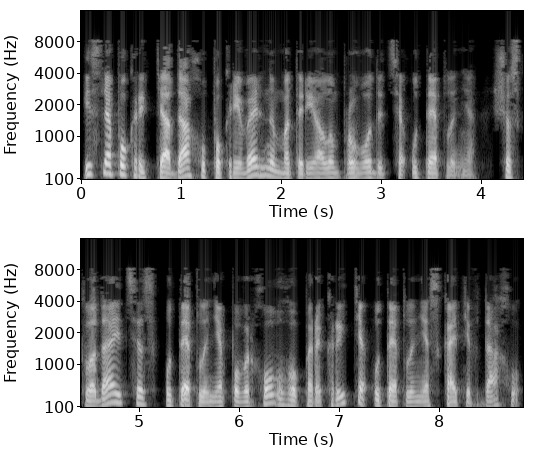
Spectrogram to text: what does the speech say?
Після покриття даху покрівельним матеріалом проводиться утеплення, що складається з утеплення поверхового перекриття, утеплення скатів даху.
